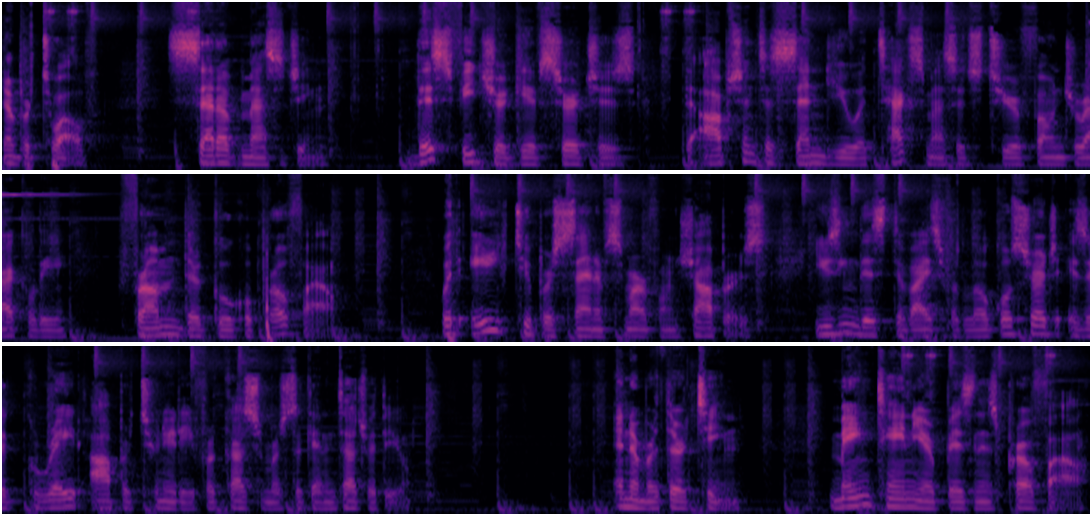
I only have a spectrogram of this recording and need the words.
Number 12, set up messaging. This feature gives searches the option to send you a text message to your phone directly from their Google profile. With 82% of smartphone shoppers, using this device for local search is a great opportunity for customers to get in touch with you. And number 13, maintain your business profile.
